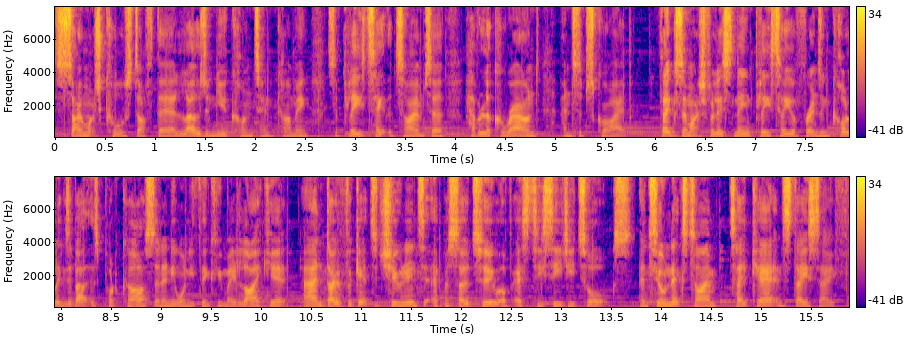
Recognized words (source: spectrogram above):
So much cool stuff there, loads of new content coming. So please take the time to have a look around and subscribe. Thanks so much for listening. Please tell your friends and colleagues about this podcast and anyone you think who may like it. And don't forget to tune in to episode 2 of STCG Talks. Until next time, take care and stay safe.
